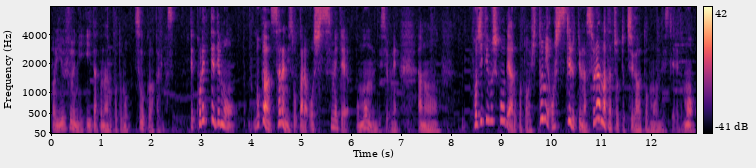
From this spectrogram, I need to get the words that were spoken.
というふうに言いたくなることもすごくわかります。でこれってでも僕はさらにそこから推し進めて思うんですよね。あのポジティブ思考であることを人に押し付けるっていうのはそれはまたちょっと違うと思うんですけれども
